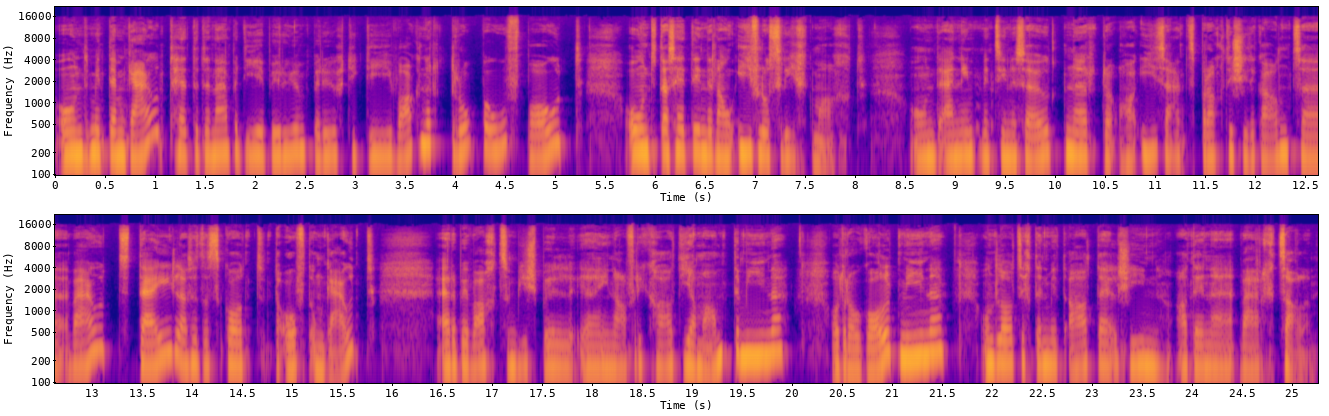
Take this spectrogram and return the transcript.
Und mit dem Geld hat er dann eben die berühmt-berüchtigte Wagner-Truppe aufgebaut und das hat ihn dann auch einflussreich gemacht. Und er nimmt mit seinen Söldnern an Einsätzen praktisch in der ganzen Welt teil. Also das geht oft um Geld. Er bewacht zum Beispiel äh, in Afrika Diamantenminen oder auch Goldminen und lässt sich dann mit Anteilschein an diesen Werk zahlen.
